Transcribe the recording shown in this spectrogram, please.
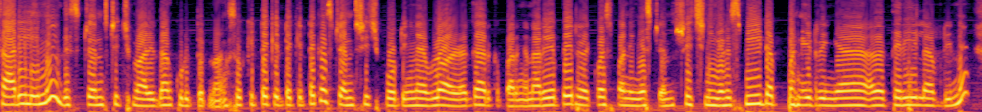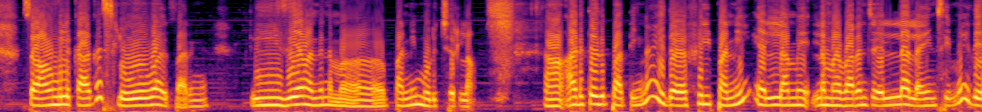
சாரிலையுமே இது ஸ்டெம் ஸ்டிச் மாதிரி தான் கொடுத்துருந்தாங்க. ஸோ கிட்ட கிட்ட கிட்டக்க ஸ்டெம் ஸ்டிச் போட்டிங்கன்னா எவ்வளோ அழகாக இருக்கு பாருங்கள் நிறைய பேர் ரெக்வஸ்ட் பண்ணிங்க ஸ்டெம் ஸ்டிச் நீங்கள் ஸ்பீட் அப் பண்ணிடுறீங்க அது தெரியல அப்படின்னு. ஸோ அவங்களுக்காக ஸ்லோவாக பாருங்கள் ஈஸியாக வந்து நம்ம பண்ணி முடிச்சிடலாம். அடுத்தது பார்த்தீங்கன்னா இதை ஃபில் பண்ணி எல்லாமே நம்ம வரைஞ்ச எல்லா லைன்ஸையுமே இதே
